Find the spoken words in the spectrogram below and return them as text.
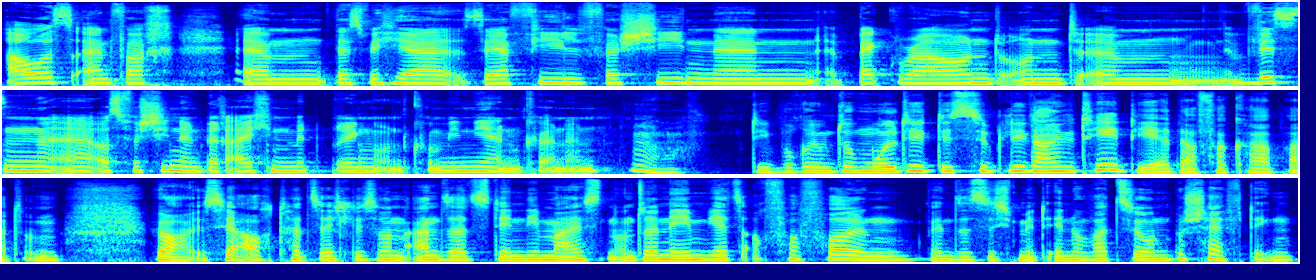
aus, einfach, ähm, dass wir hier sehr viel verschiedenen Background und ähm, Wissen äh, aus verschiedenen Bereichen mitbringen und kombinieren können. Ja die berühmte Multidisziplinarität, die er da verkörpert. Und ja, ist ja auch tatsächlich so ein Ansatz, den die meisten Unternehmen jetzt auch verfolgen, wenn sie sich mit Innovation beschäftigen.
